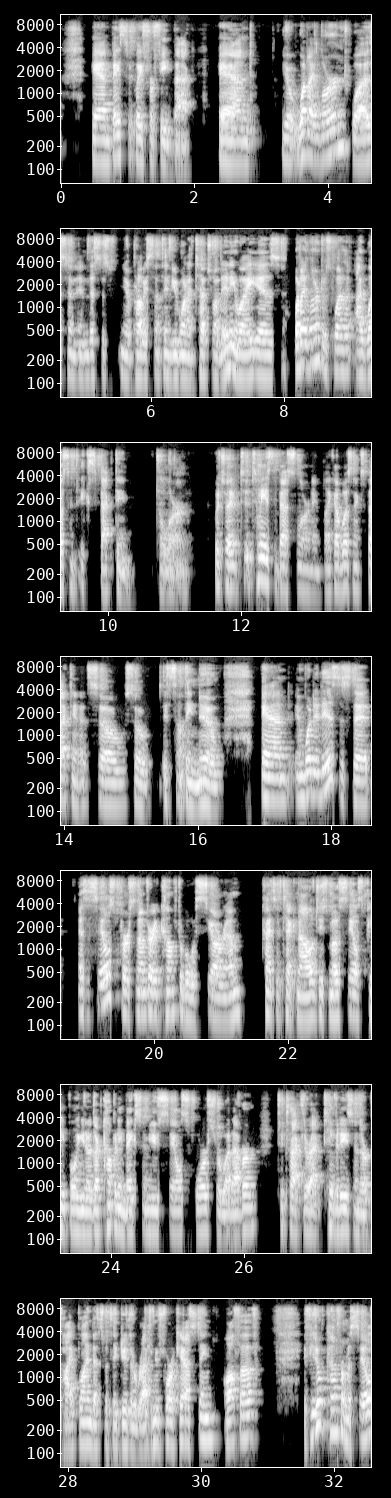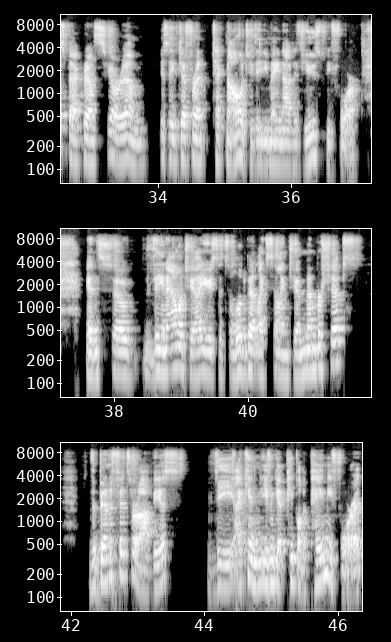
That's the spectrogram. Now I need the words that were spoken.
and basically for feedback. And you know, what I learned was, and, and this is you know probably something you want to touch on anyway, is what I learned was what I wasn't expecting to learn which I, to, to, me is the best learning. Like I wasn't expecting it, so so it's something new. And and what it is is that as a salesperson, I'm very comfortable with CRM kinds of technologies. Most salespeople, you know, their company makes them use Salesforce or whatever to track their activities and their pipeline. That's what they do their revenue forecasting off of. If you don't come from a sales background, CRM is a different technology that you may not have used before. And so the analogy I use, it's a little bit like selling gym memberships. The benefits are obvious. The, I can even get people to pay me for it.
